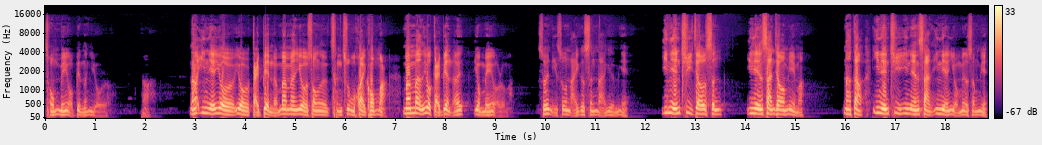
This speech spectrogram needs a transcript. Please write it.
从没有变成有了啊。然后因缘又又改变了，慢慢又从成住坏空嘛，慢慢又改变，哎，又没有了嘛。所以你说哪一个生，哪一个灭？一年聚叫生，一年散叫灭吗？那到一年聚，一年散，一年有没有生灭？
